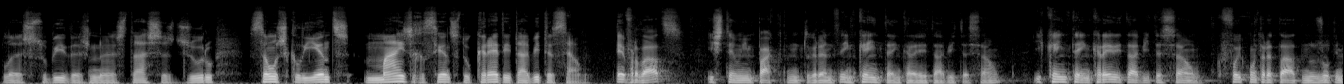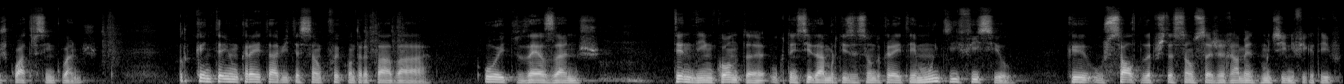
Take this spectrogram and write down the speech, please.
pelas subidas nas taxas de juro são os clientes mais recentes do crédito à habitação. É verdade, isto tem um impacto muito grande em quem tem crédito à habitação e quem tem crédito à habitação que foi contratado nos últimos 4, 5 anos, porque quem tem um crédito à habitação que foi contratado há 8, 10 anos, tendo em conta o que tem sido a amortização do crédito, é muito difícil que o salto da prestação seja realmente muito significativo.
